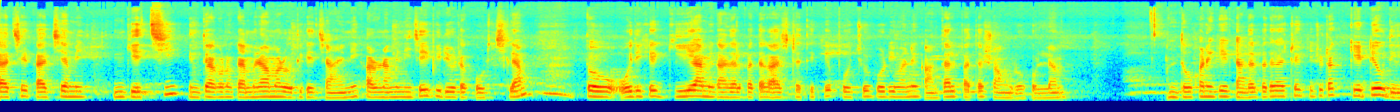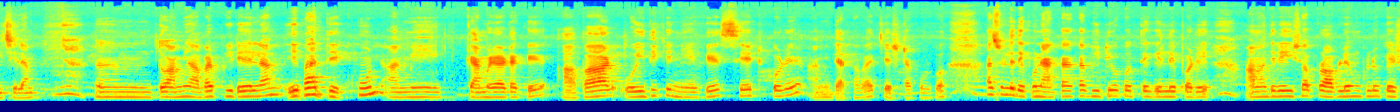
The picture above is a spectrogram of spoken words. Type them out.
গাছের কাছে আমি গেছি, কিন্তু এখনও ক্যামেরা আমার ওদিকে যায়নি, কারণ আমি নিজেই ভিডিওটা করছিলাম। তো ওইদিকে গিয়ে আমি গাঁদাল পাতা গাছটা থেকে প্রচুর পরিমাণে গাঁদাল পাতা সংগ্রহ করলাম। তো ওখানে গিয়ে গাঁদাল পাতা গাছটা কিছুটা কেটেও দিয়েছিলাম। তো আমি আবার ফিরে এলাম। এবার দেখুন, আমি ক্যামেরাটাকে আবার ওই দিকে নিয়ে গিয়ে সেট করে আমি দেখাবার চেষ্টা করব। আসলে দেখুন, একা একা ভিডিও করতে গেলে পরে আমাদের এই সব প্রবলেমগুলো ফেস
